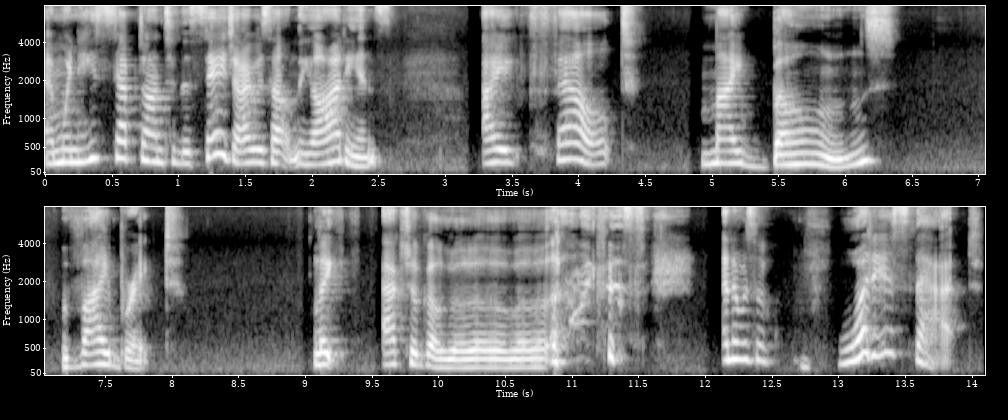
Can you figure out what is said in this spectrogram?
And when he stepped onto the stage, I was out in the audience. I felt my bones vibrate, like actually go like this. And I was like, what is that?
